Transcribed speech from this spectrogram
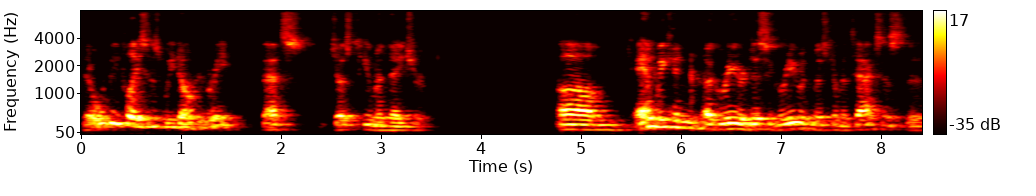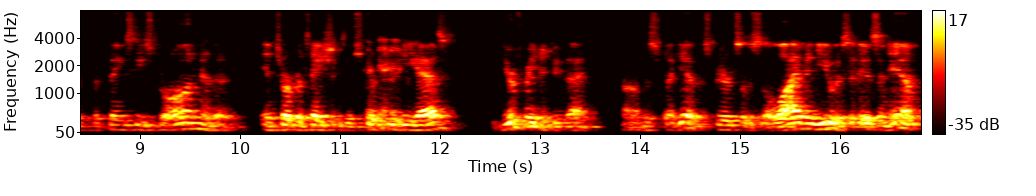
there will be places we don't agree. That's just human nature. Um, and we can agree or disagree with Mr. Metaxas, the, the things he's drawn and the interpretations of scripture he has. You're free to do that. Uh, this, again, the Spirit is alive in you as it is in him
